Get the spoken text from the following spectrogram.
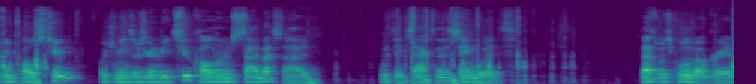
grid cols two, which means there's going to be two columns side by side with exactly the same width. That's what's cool about grid.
